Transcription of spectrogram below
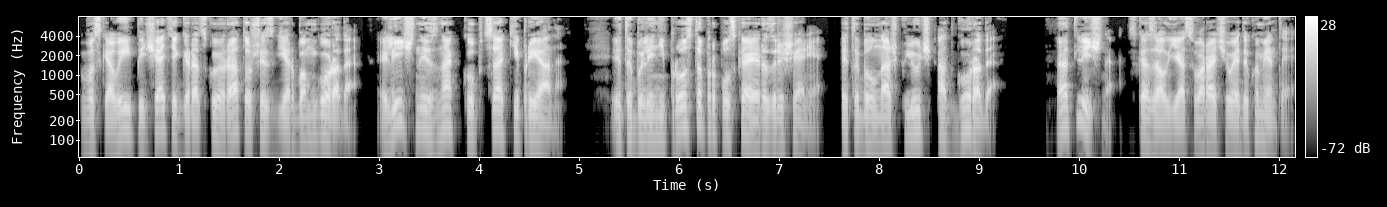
восковые печати городской ратуши с гербом города, личный знак купца Киприана. Это были не просто пропуска и разрешения, это был наш ключ от города, «Отлично», — сказал я, сворачивая документы.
